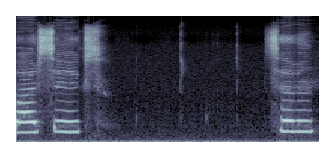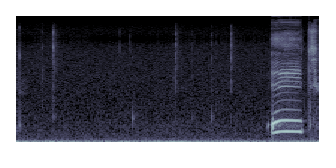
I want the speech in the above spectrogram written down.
Five, six, seven, eight.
